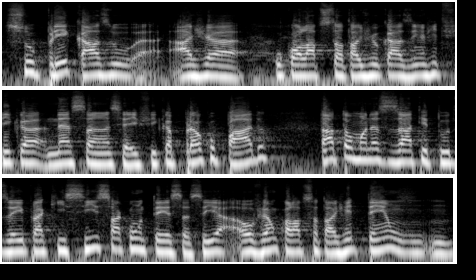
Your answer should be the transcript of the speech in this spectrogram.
suprir caso é, haja o colapso total de Jucazinho, a gente fica nessa ânsia aí, fica preocupado está tomando essas atitudes aí para que, se isso aconteça, se houver um colapso total, a gente tenha um, um,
